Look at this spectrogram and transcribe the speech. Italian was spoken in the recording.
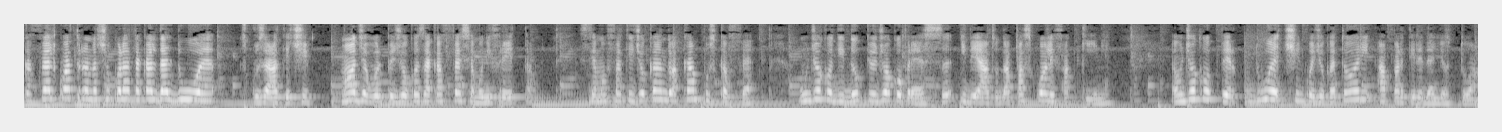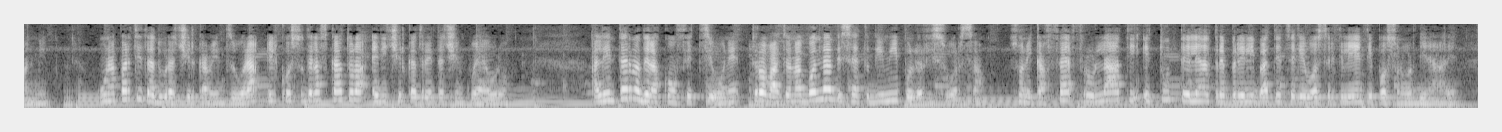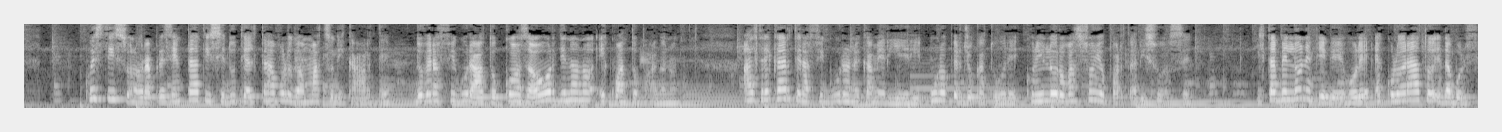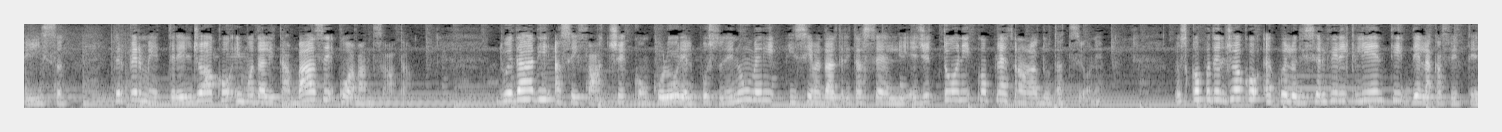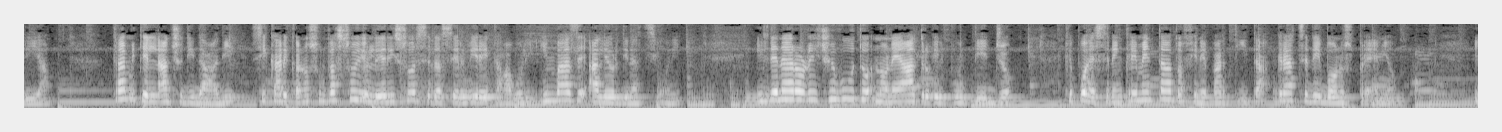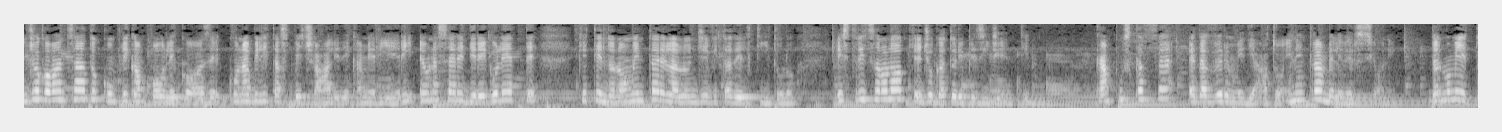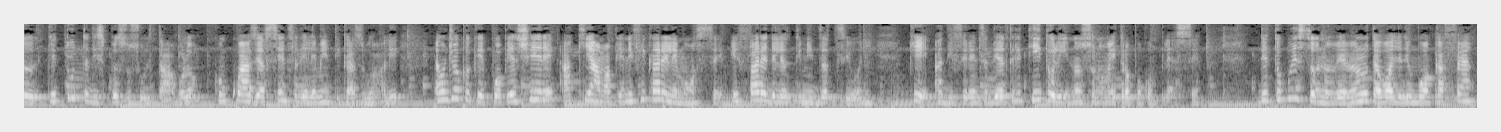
caffè al 4 e una cioccolata calda al 2. Scusateci, ma oggi a Volpe Giocosa Caffè siamo di fretta. Stiamo infatti giocando a Campus Caffè, un gioco di doppio gioco press ideato da Pasquale Facchini. È un gioco per 2-5 giocatori a partire dagli 8 anni. Una partita dura circa mezz'ora e il costo della scatola è di circa 35 euro. All'interno della confezione trovate un abbondante set di meeple risorsa. Sono i caffè, frullati e tutte le altre prelibatezze che i vostri clienti possono ordinare. Questi sono rappresentati seduti al tavolo da un mazzo di carte, dove è raffigurato cosa ordinano e quanto pagano. Altre carte raffigurano i camerieri, uno per giocatore, con il loro vassoio porta risorse. Il tabellone pieghevole è colorato e double face per permettere il gioco in modalità base o avanzata. Due dadi a sei facce con colori al posto dei numeri insieme ad altri tasselli e gettoni completano la dotazione. Lo scopo del gioco è quello di servire i clienti della caffetteria. Tramite il lancio di dadi si caricano sul vassoio le risorse da servire ai tavoli in base alle ordinazioni. Il denaro ricevuto non è altro che il punteggio che può essere incrementato a fine partita grazie a dei bonus premio. Il gioco avanzato complica un po' le cose, con abilità speciali dei camerieri e una serie di regolette che tendono a aumentare la longevità del titolo e strizzano l'occhio ai giocatori più esigenti. Campus Caffè è davvero immediato in entrambe le versioni. Dal momento che tutto è disposto sul tavolo, con quasi assenza di elementi casuali, è un gioco che può piacere a chi ama pianificare le mosse e fare delle ottimizzazioni, che, a differenza di altri titoli, non sono mai troppo complesse. Detto questo, non vi è venuta voglia di un buon caffè?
